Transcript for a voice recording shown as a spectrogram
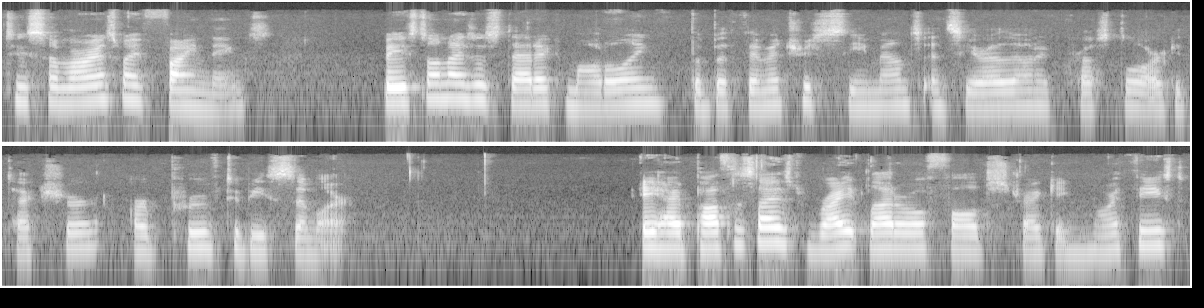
To summarize my findings, based on isostatic modeling, the Bathymetrists seamounts and Sierra Leone crustal architecture are proved to be similar. A hypothesized right lateral fault striking northeast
